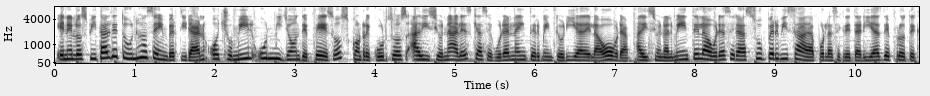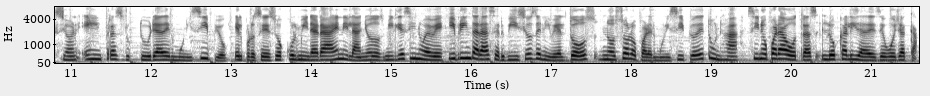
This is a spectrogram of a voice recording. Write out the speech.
En el hospital de Tunja se invertirán 8.001 millón de pesos con recursos adicionales que aseguran la interventoría de la obra. Adicionalmente, la obra será supervisada por las Secretarías de Protección e Infraestructura del municipio. El proceso culminará en el año 2019 y brindará servicios de nivel 2 no solo para el municipio de Tunja, sino para otras localidades de Boyacá.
